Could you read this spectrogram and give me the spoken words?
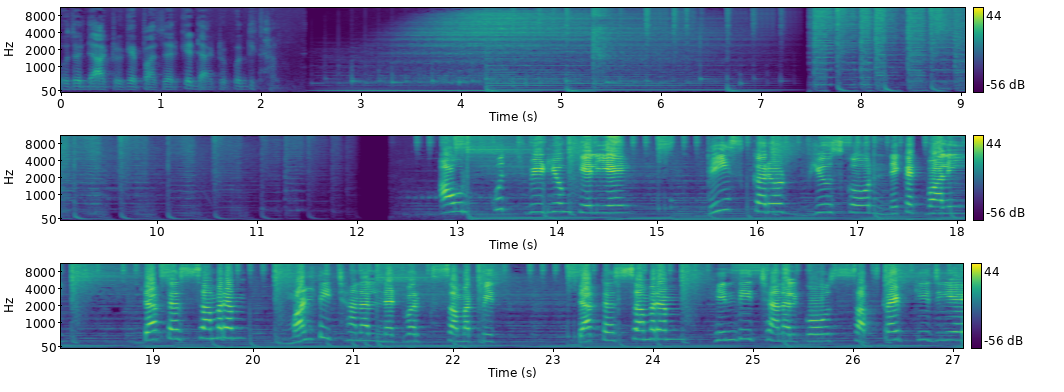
वो तो डॉक्टर के पास जाके डॉक्टर को दिखाना। और कुछ वीडियो के लिए 20 करोड़ व्यूज़ को निकट वाली doctor Samaram multi channel network समर्पित। डॉक्टर समरम हिंदी चैनल को सब्सक्राइब कीजिए,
